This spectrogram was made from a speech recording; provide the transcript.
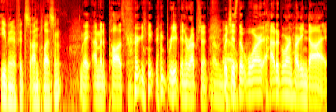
even if it's unpleasant. Wait, I'm going to pause for a brief interruption, Oh, no. which is that Warren. How did Warren Harding die?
